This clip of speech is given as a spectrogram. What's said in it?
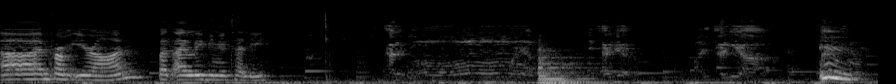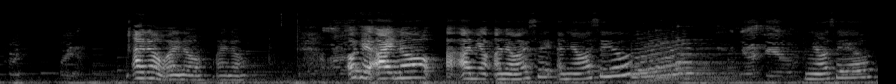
Uh, I'm from Iran, but I live in Italy. I know, I know, I know. Okay, I know. 안녕, 안녕하세요. 안녕하세요. 안녕하세요.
